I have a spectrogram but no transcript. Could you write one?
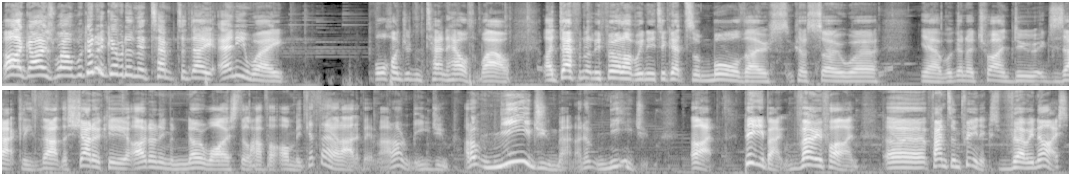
Alright guys, well, we're going to give it an attempt today anyway. 410 health. Wow. I definitely feel like we need to get some more, though. So, uh, yeah, we're going to try and do exactly that. The Shadow Key, I don't even know why I still have that on me. Get the hell out of it, man. I don't need you. I don't need you, man. I don't need you. Alright, Piggyback, very fine. Uh, Phantom Phoenix, very nice.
